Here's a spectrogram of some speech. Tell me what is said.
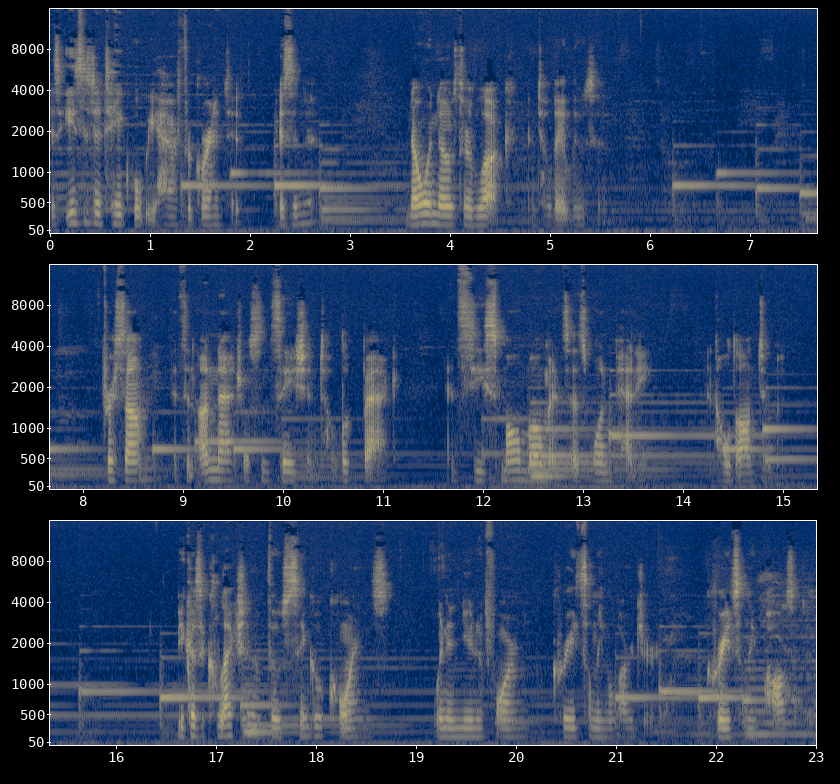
It's easy to take what we have for granted, isn't it? No one knows their luck until they lose it. For some, it's an unnatural sensation to look back and see small moments as one penny and hold on to it. Because a collection of those single coins, when in uniform, creates something larger, creates something positive.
